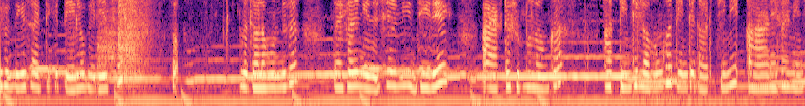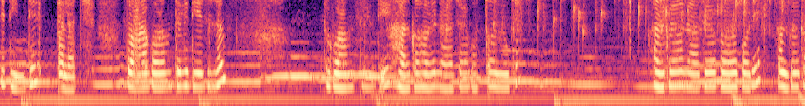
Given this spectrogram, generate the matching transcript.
এখান থেকে সাইড থেকে তেলও বেরিয়েছে। তো চলো বন্ধুরা। তো এখানে নিয়ে নিয়েছি আমি জিরে আর একটা শুকনো লঙ্কা আর তিনটে লবঙ্গ, তিনটে দারচিনি আর এখানে নিয়েছি তিনটে এলাচ। তো আমরা গরম তেলে দিয়ে দিলাম। তো গরম তেল দিয়ে হালকাভাবে নাড়াচাড়া করতে হবে ওকে। হালকা নাড়াচাড়া করার পরে হালকা হালকা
